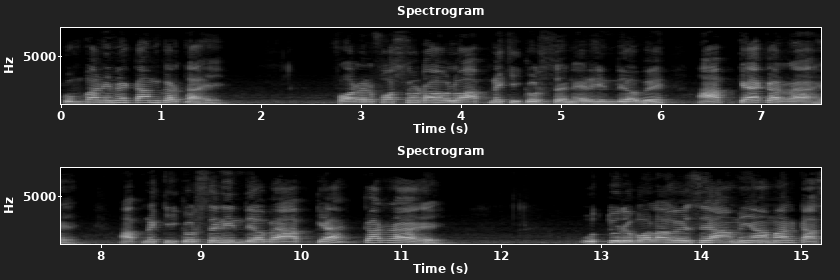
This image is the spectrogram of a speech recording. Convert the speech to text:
কোম্পানি মে কাম করতা হে। পরের প্রশ্নটা হলো, আপনি কি করছেন? এর হিন্দি হবে, আপ ক্যা কর রা হে? আপনি কি করছেন? হিন্দি হবে, আপ ক্যা কর রা হে? উত্তরে বলা হয়েছে, আমি আমার কাজ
